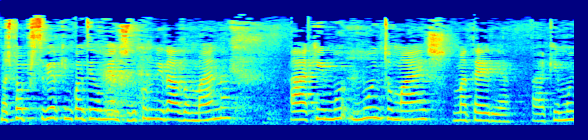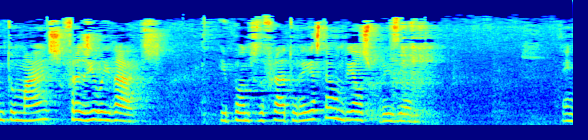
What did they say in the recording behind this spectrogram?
mas para perceber que, enquanto elementos de comunidade humana, há aqui mu muito mais matéria, há aqui muito mais fragilidades e pontos de fratura. Este é um deles, por exemplo. Em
